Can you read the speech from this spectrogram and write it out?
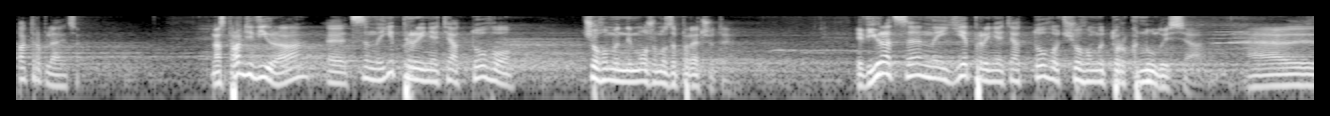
так трапляється. Насправді віра е, це не є прийняття того, чого ми не можемо заперечити. Віра це не є прийняття того, чого ми торкнулися. Е,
